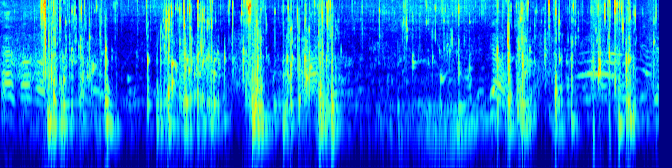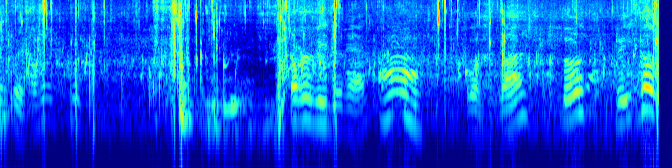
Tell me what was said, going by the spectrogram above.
Toch een wie doen, hè? Ah. Waar? Door? Wie komt?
